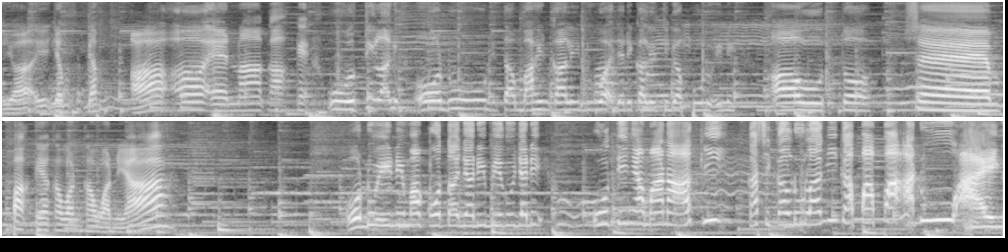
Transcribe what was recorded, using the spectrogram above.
ya eh, jam jam. Ah ah, enak kakek. Ulti lagi. Aduh ditambahin kali dua jadi kali 30 ini. Auto sempak ya kawan-kawan ya. Aduh ini mahkota jadi biru. Jadi ultinya mana Aki? Kasih kaldu lagi gak apa-apa aduh aing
